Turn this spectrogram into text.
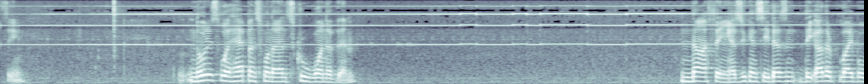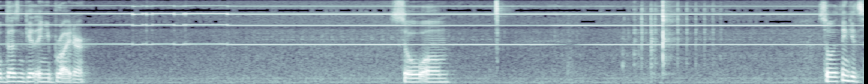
See? Notice what happens when I unscrew one of them. Nothing. As you can see doesn't the other light bulb doesn't get any brighter. So um so I think it's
